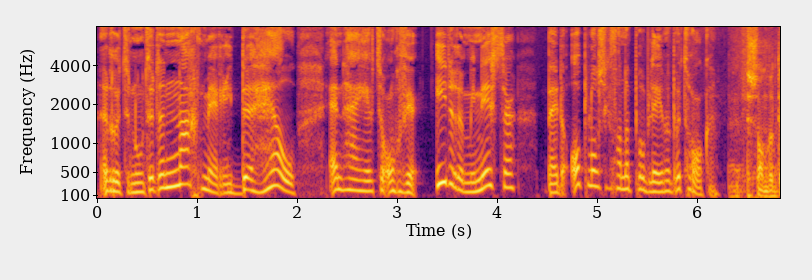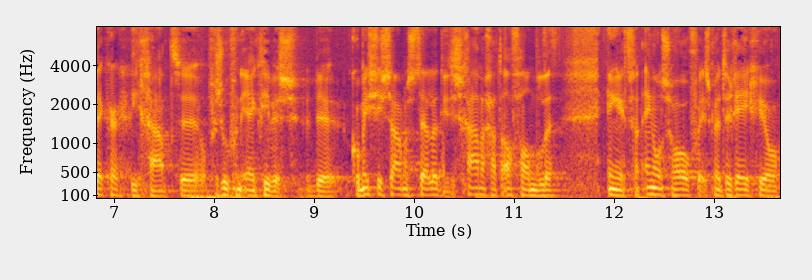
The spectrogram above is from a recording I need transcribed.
Rutte noemt het een nachtmerrie, de hel. En hij heeft er ongeveer iedere minister bij de oplossing van de problemen betrokken. Sander Dekker die gaat uh, op verzoek van Erik Wiebes de commissie samenstellen... die de schade gaat afhandelen. Ingrid van Engelshoven is met de regio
